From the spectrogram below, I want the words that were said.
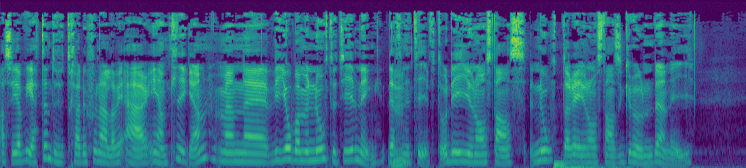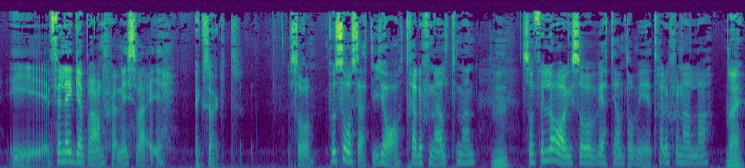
Alltså jag vet inte hur traditionella vi är egentligen men eh, vi jobbar med notutgivning definitivt och det är ju någonstans, noter är ju någonstans grunden i, i förläggarbranschen i Sverige. Exakt. Så på så sätt ja, traditionellt men Mm. som förlag så vet jag inte om vi är traditionella. Nej.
